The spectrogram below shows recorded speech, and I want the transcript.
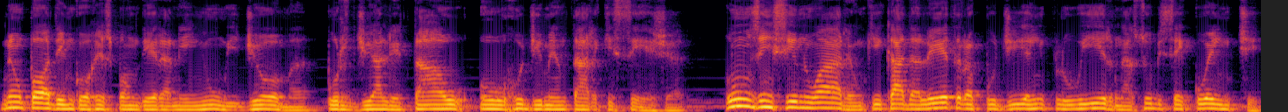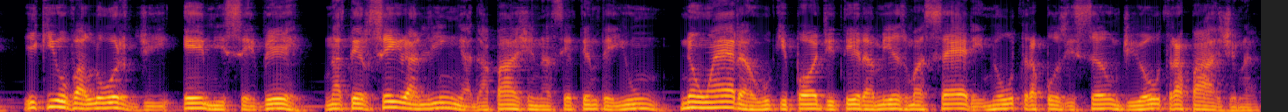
não podem corresponder a nenhum idioma, por dialetal ou rudimentar que seja. Uns insinuaram que cada letra podia influir na subsequente e que o valor de MCV na terceira linha da página 71 não era o que pode ter a mesma série noutra posição de outra página,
